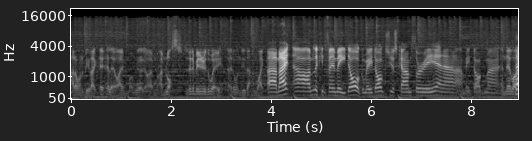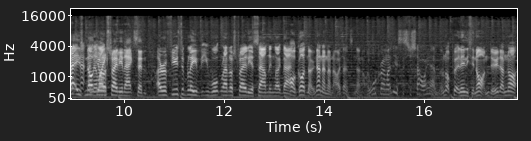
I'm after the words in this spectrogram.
I don't want to be like, oh hello, I'm I'm, I'm lost. Does anybody know the way? I don't want to do that. I'm like, ah mate, oh, I'm looking for me dog. Me dog's just come through here, and uh, me dog mate. And they're like, that is not your like, Australian accent. I refuse to believe that you walk around Australia sounding like that. Oh God, no, no, no, no, no. I don't. No, no. I walk around like this. It's just how I am. I'm not putting anything on, dude. I'm not.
